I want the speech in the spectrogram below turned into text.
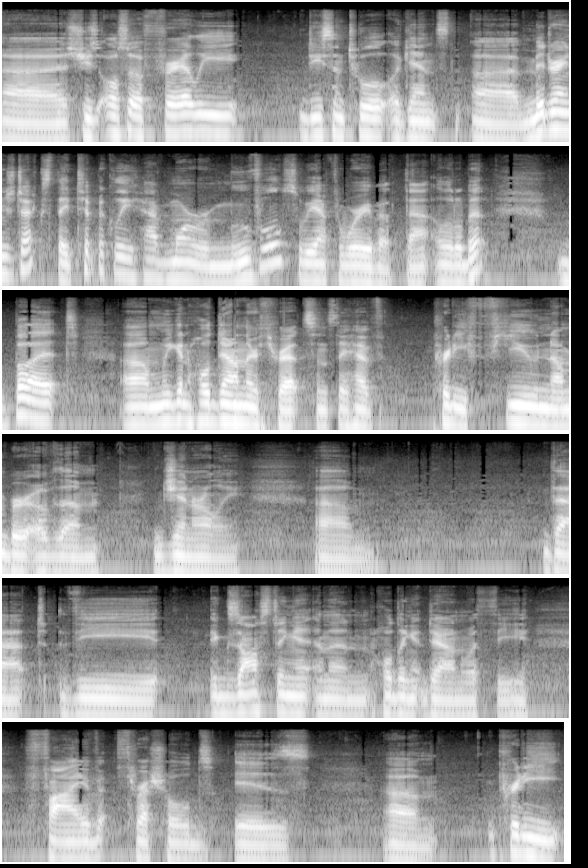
uh, she's also fairly decent tool against uh, mid-range decks. They typically have more removal, so we have to worry about that a little bit. But um, we can hold down their threat since they have pretty few number of them generally. Um, that the exhausting it and then holding it down with the five thresholds is um, pretty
